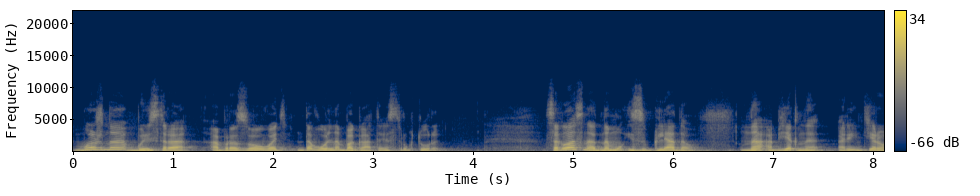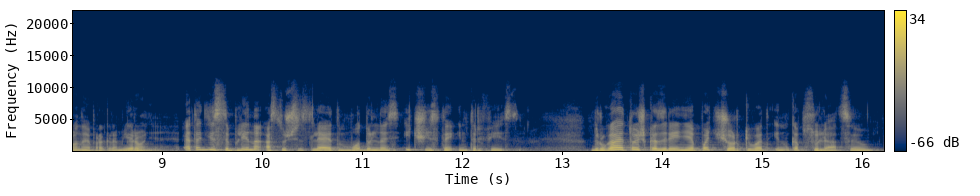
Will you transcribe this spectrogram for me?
можно быстро образовывать довольно богатые структуры. Согласно одному из взглядов на объектно-ориентированное программирование, эта дисциплина осуществляет модульность и чистые интерфейсы. Другая точка зрения подчеркивает инкапсуляцию –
